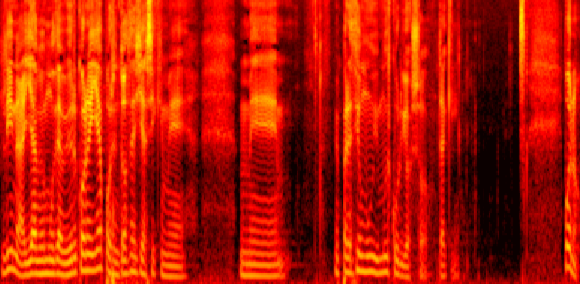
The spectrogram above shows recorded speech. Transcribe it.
Lina, y ya me mudé a vivir con ella, pues entonces ya sí que me, me, me pareció muy, muy curioso de aquí. Bueno,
